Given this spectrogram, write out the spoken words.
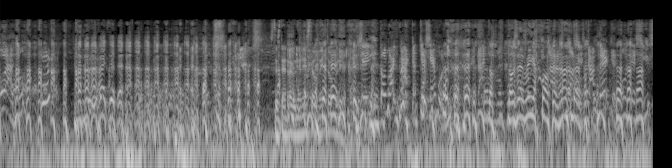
joda, Usted está en reunión en este momento, hombre. ¿no? No hay plata, ¿qué hacemos? No, no se ría, Juan Fernando. Están verdes, ¿no? Decís.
